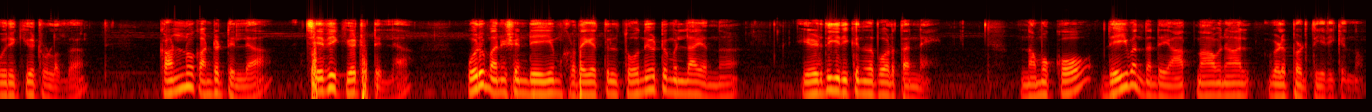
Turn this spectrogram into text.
ഒരുക്കിയിട്ടുള്ളത് കണ്ണു കണ്ടിട്ടില്ല ചെവി കേട്ടിട്ടില്ല ഒരു മനുഷ്യന്റെയും ഹൃദയത്തിൽ തോന്നിയിട്ടുമില്ല എന്ന് എഴുതിയിരിക്കുന്നത് പോലെ തന്നെ നമുക്കോ ദൈവം തന്റെ ആത്മാവിനാൽ വെളിപ്പെടുത്തിയിരിക്കുന്നു.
